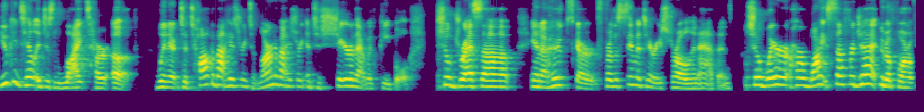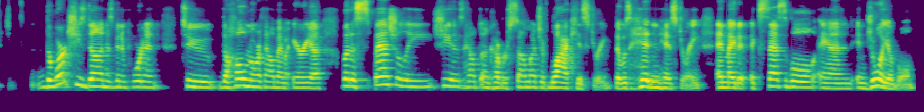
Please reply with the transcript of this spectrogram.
you can tell it just lights her up when it, to talk about history, to learn about history, and to share that with people. She'll dress up in a hoop skirt for the cemetery stroll in Athens. She'll wear her white suffragette uniform the work she's done has been important to the whole North Alabama area, but especially she has helped uncover so much of Black history that was hidden history and made it accessible and enjoyable.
